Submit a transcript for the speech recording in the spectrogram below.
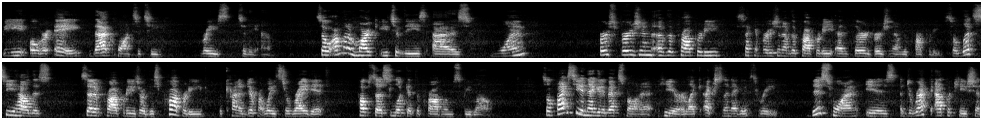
b over a, that quantity raised to the m. So I'm going to mark each of these as one first version of the property, second version of the property, and third version of the property. So let's see how this set of properties or this property, the kind of different ways to write it, helps us look at the problems below. So if I see a negative exponent here, like x to the negative 3, this one is a direct application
